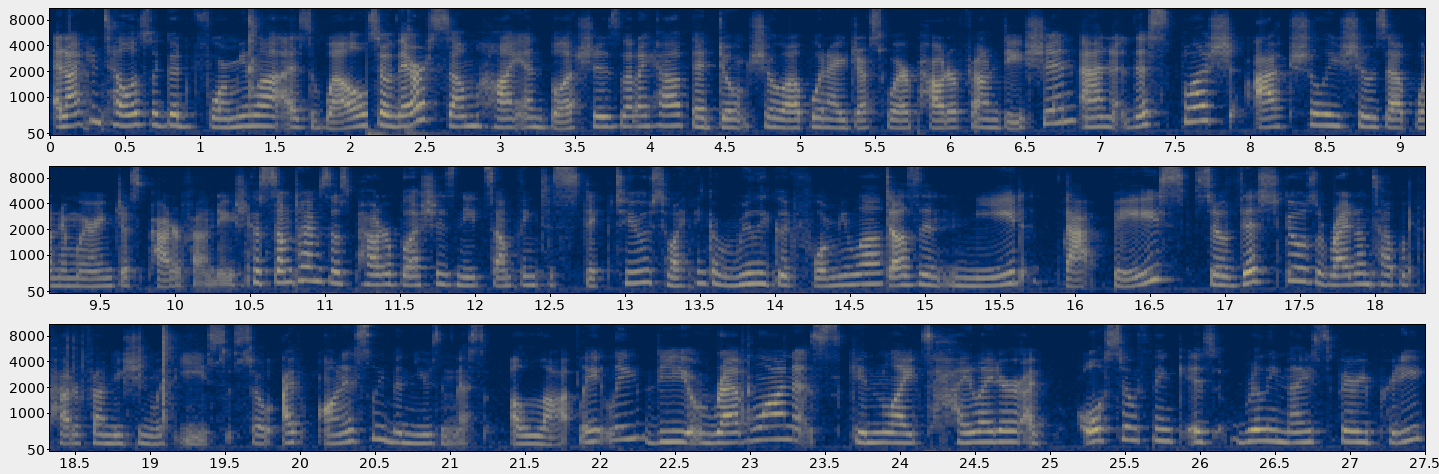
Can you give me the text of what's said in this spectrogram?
and I can tell it's a good formula as well. So there are some high-end blushes that I have that don't show up when I just wear powder foundation, and this blush actually shows up when I'm wearing just powder foundation, because sometimes those powder blushes need something to stick to, so I think a really good formula doesn't need that base. So this goes right on top of powder foundation with ease. So I've honestly been using this a lot lately. The Revlon Skin Lights Highlighter I've also think is really nice, very pretty.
